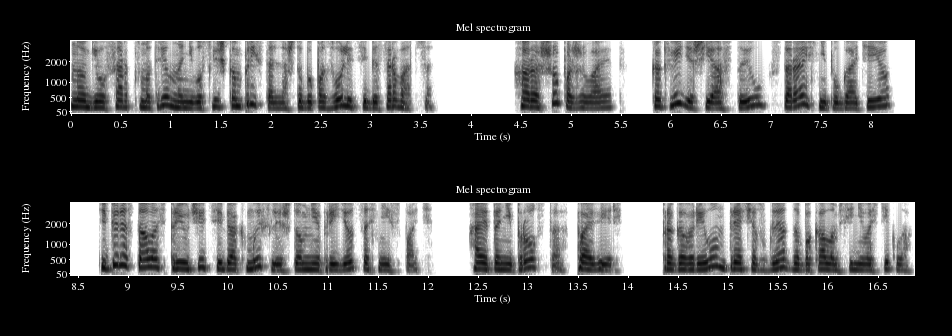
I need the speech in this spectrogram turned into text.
но Гилсарт смотрел на него слишком пристально, чтобы позволить себе сорваться. «Хорошо поживает. Как видишь, я остыл, стараюсь не пугать ее. Теперь осталось приучить себя к мысли, что мне придется с ней спать. А это непросто, поверь», – проговорил он, пряча взгляд за бокалом синего стекла.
